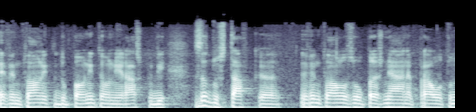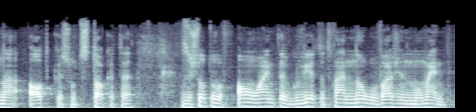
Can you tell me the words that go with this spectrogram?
евентуалните допълнителни разходи за доставка, евентуално за упражняване правото на отказ от стоката, защото в онлайн търговията това е много важен момент.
